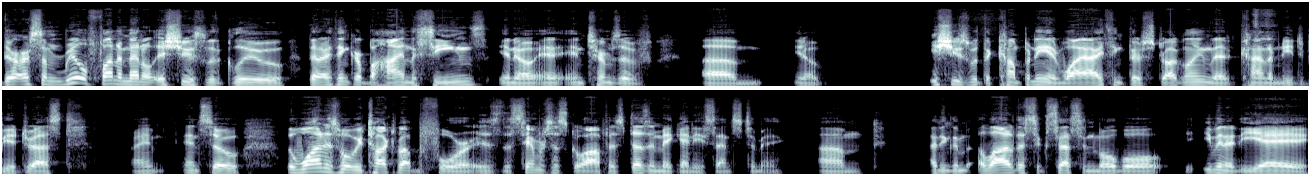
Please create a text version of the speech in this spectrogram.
there are some real fundamental issues with Glu that I think are behind the scenes, you know, in, in terms of, um, you know, issues with the company and why I think they're struggling that kind of need to be addressed right? And so the one is what we talked about before is the San Francisco office doesn't make any sense to me. Um, I think a lot of the success in mobile, even at EA,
